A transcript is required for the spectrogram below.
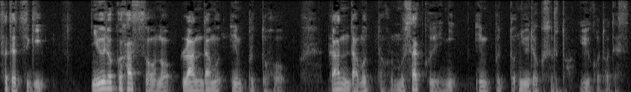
さて次入力発想のランダムインプット法ランダムと無作為にインプット入力するということです。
